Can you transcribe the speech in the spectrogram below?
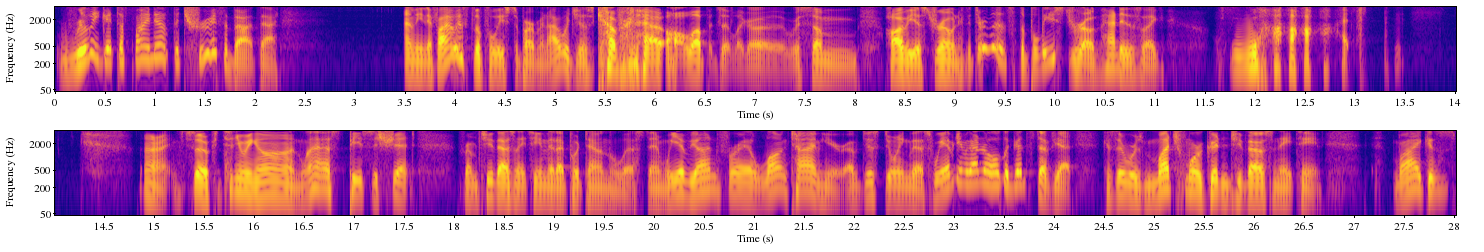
really good to find out the truth about that. I mean, if I was the police department, I would just cover that all up and say like, uh, with some hobbyist drone. If it turns out it's the police drone, that is like, what? all right. So continuing on, last piece of shit from 2018 that I put down the list. And we have gone for a long time here of just doing this. We haven't even gotten all the good stuff yet because there was much more good in 2018. Why? Because,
